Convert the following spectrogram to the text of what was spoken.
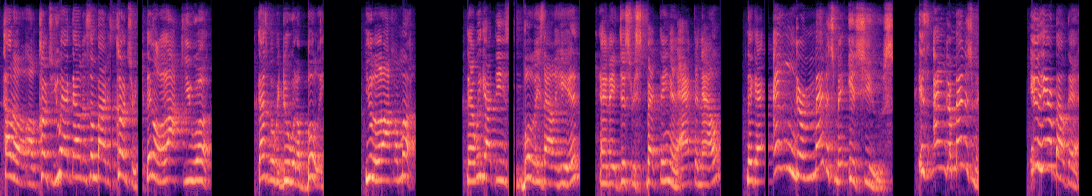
How the a country, you act out in somebody's country, they're going to lock you up. That's what we do with a bully. You lock them up. Now we got these bullies out here and they disrespecting and acting out. They got anger management issues. It's anger management. You hear about that.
